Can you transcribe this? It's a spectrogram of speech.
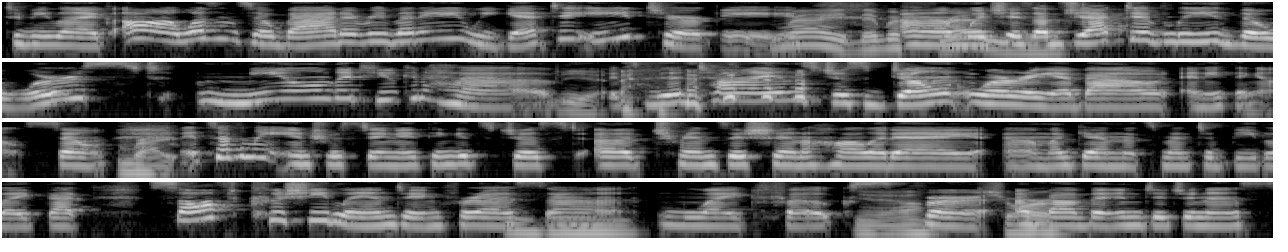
to be like, oh, it wasn't so bad, everybody. We get to eat turkey. Right, they were Um, which is objectively the worst meal that you can have. Yeah. It's good times, just don't worry about anything else. So Right. it's definitely interesting. I think it's just a transition holiday, um, again, that's meant to be like that soft, cushy landing for us uh, Mhm. white folks Yeah, for sure. about the indigenous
